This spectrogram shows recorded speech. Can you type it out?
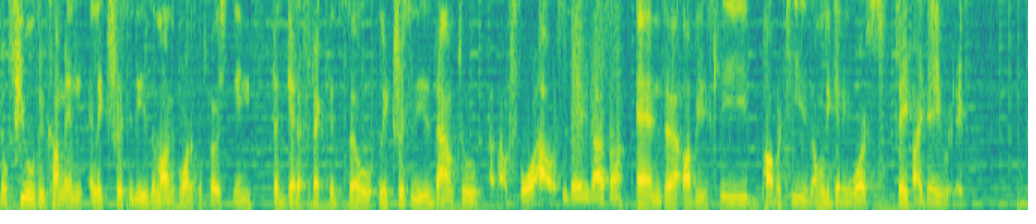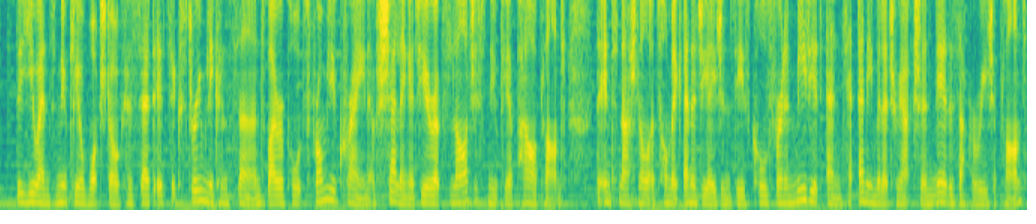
no fuel can come in. Electricity is among one of the first things that get affected. So electricity is down to about four hours a day in Gaza, and uh, obviously poverty is only getting worse day by day, really. The UN's nuclear watchdog has said it's extremely concerned by reports from Ukraine of shelling at Europe's largest nuclear power plant. The International Atomic Energy Agency's called for an immediate end to any military action near the Zaporizhia plant,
